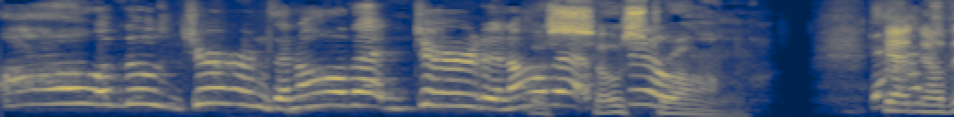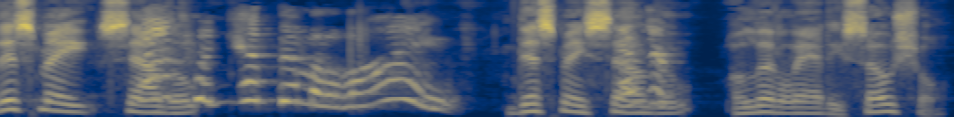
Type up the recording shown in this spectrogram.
all of those germs and all that dirt and all was that so filth, strong. Yeah, now this may sound That's a, what kept them alive. This may sound a, a little antisocial,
